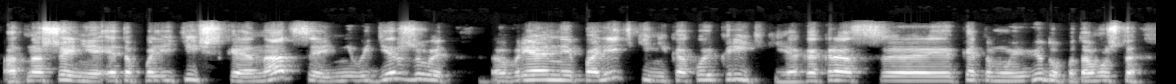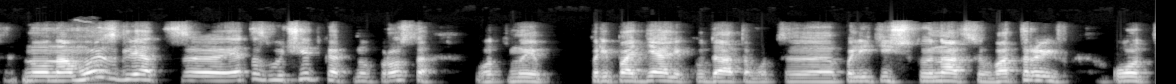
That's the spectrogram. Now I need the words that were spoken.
отношения – это политическая нация, не выдерживает э, в реальной политике никакой критики. Я как раз э, к этому и веду, потому что, ну, на мой взгляд, э, это звучит как, ну, просто вот мы приподняли куда-то вот политическую нацию в отрыв от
